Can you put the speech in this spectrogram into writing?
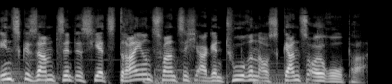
Insgesamt sind es jetzt 23 Agenturen aus ganz Europa.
